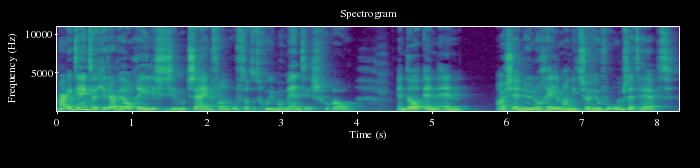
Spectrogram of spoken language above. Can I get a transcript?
Maar ik denk dat je daar wel realistisch in moet zijn van of dat het goede moment is, vooral. En, dat, en, en als jij nu nog helemaal niet zo heel veel omzet hebt,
